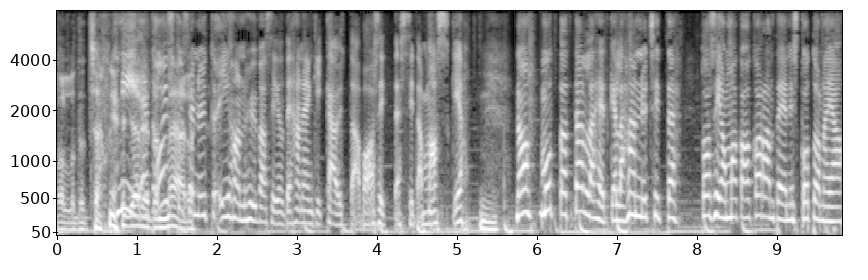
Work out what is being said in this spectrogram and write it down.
ollut, että se on ihan Niin, että olisiko määrä. se nyt ihan hyvä silti hänenkin käyttää vaan sitten sitä maskia. Hmm. No, mutta tällä hetkellä hän nyt sitten tosiaan makaa karanteenissa kotona ja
